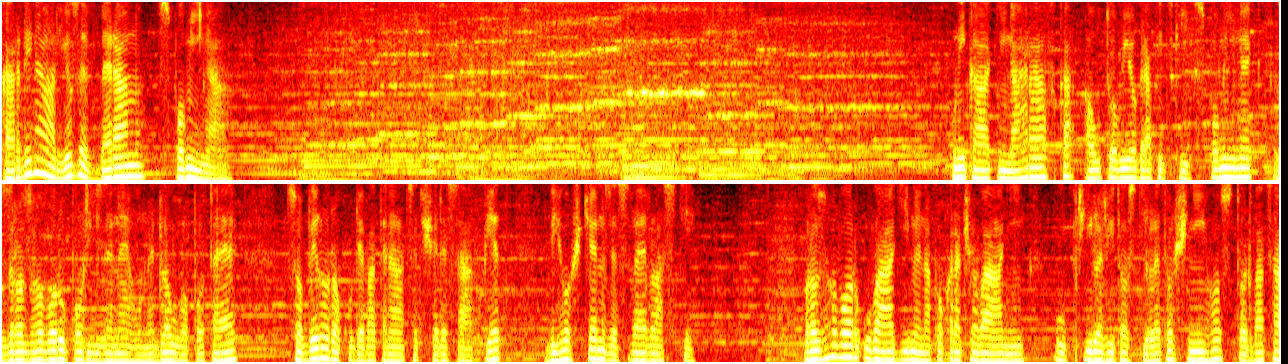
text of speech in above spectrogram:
Kardinál Josef Beran vzpomíná, unikátní nahrávka autobiografických vzpomínek z rozhovoru pořízeného nedlouho poté, co byl roku 1965 vyhoštěn ze své vlasti. Rozhovor uvádíme na pokračování u příležitosti letošního 120.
